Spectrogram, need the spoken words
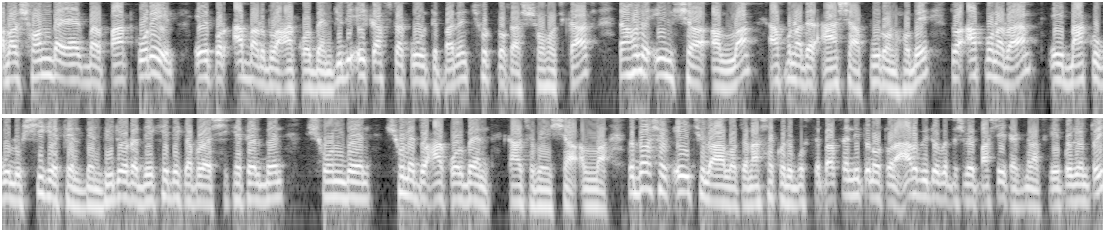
আবার সন্ধ্যায় একবার পাঠ করে এরপর আবার দোয়া করবেন। যদি এই কাজটা করতে পারেন, ছোট্ট কাজ, সহজ কাজ, তাহলে ইনশা আল্লাহ আপনাদের আশা পূরণ হবে। তো আপনারা এই বাক্যগুলো শিখে ফেলবেন। ভিডিওটা দেখে দেখে আপনারা শিখে ফেলবেন, শুনবেন, শুনে দোয়া করবেন, কাজ হবে ইনশা আল্লাহ তো দর্শক, এই ছিল আলোচনা। আশা করি বুঝতে পারছেন। নিত্য নতুন আরও ভিডিও পেতে সবাই পাশেই থাকবেন আজকে এই পর্যন্তই।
